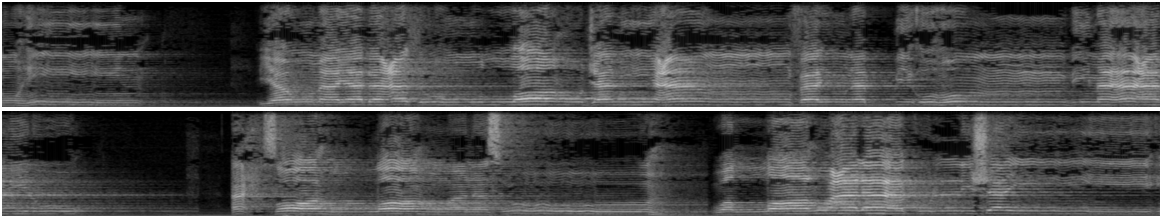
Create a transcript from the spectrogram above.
مهين يوم يبعثهم الله جميعا فينبئهم بما عملوا أحصاه الله ونسوه والله على كل شيء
